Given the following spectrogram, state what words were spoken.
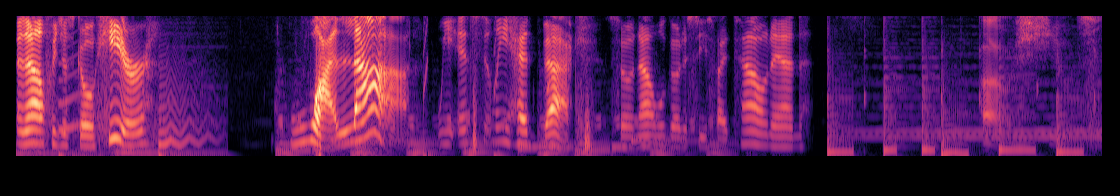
And now if we just go here, voila! We instantly head back. So now we'll go to Seaside Town and... Oh, shoot.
